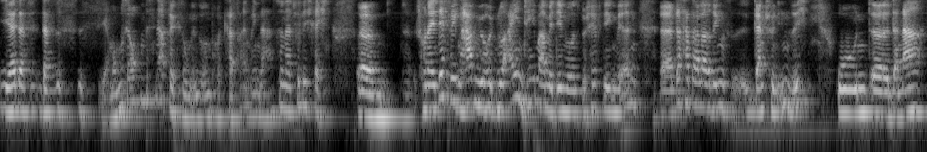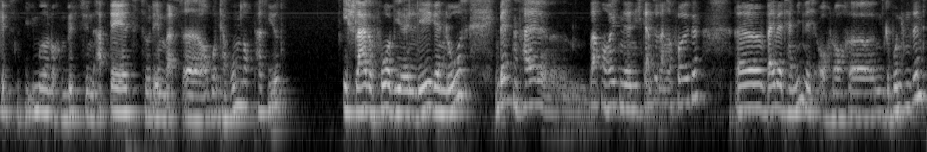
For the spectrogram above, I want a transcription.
Ja, das, ist- das ist, ist, ja, man muss ja auch ein bisschen Abwechslung in so einen Podcast einbringen. Da hast du natürlich recht. Ähm, schon deswegen haben wir heute nur ein Thema, mit dem wir uns beschäftigen werden. Äh, das hat allerdings äh, ganz schön in sich. Und äh, danach gibt es wie immer noch ein bisschen Updates zu dem, was äh, rundherum noch passiert. Ich schlage vor, wir legen los. Im besten Fall äh, machen wir heute eine nicht ganz so lange Folge, äh, weil wir terminlich auch noch äh, gebunden sind.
